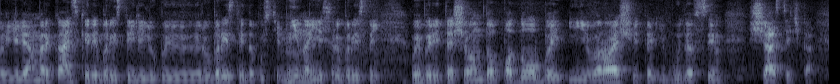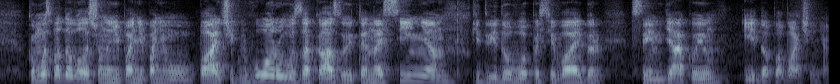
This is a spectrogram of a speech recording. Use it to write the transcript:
е, ілі американський ребристий, ілі любий ребристий, допустим, Ніна є ребристий. Виберіть те, що вам до вподоби, і вирощуйте, і буде всім щастячка. Кому сподобалось, шановні пані пані, пальчик вгору, заказуйте насіння під відео в описі Viber. Всім дякую і до побачення.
